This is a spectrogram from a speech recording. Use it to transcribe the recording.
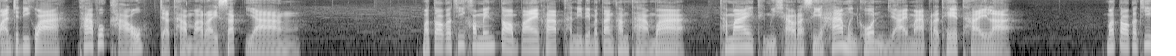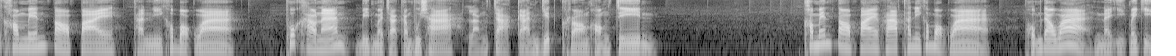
มันจะดีกว่า ถ้าพวกเขาจะทำอะไรสักอย่าง มาต่อกันที่คอมเมนต์ต่อไปครับท่านนี้ได้มาตั้งคำถามว่าทำไมถึงมีชาวรัสเซีย 50,000 คนย้ายมาประเทศไทยล่ะ มาต่อกันที่คอมเมนต์ต่อไปท่านนี้เขาบอกว่า พวกเขานั้นบินมาจากกัมพูชาหลังจากการยึดครองของจีน คอมเมนต์ต่อไปครับท่านนี้เขาบอกว่า ผมเดาว่าในอีกไม่กี่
